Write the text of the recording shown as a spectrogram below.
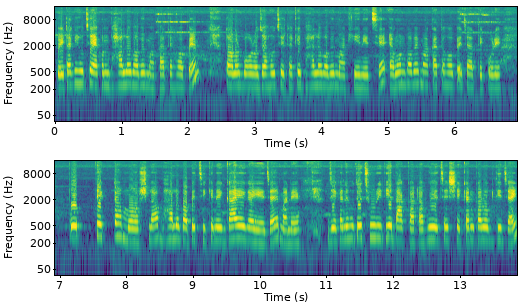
তো এটাকে হচ্ছে এখন ভালোভাবে মাখাতে হবে। তো আমার বড় যা হচ্ছে এটাকে ভালোভাবে মাখিয়ে নিচ্ছে। এমনভাবে মাখাতে হবে যাতে করে প্রত্যেকটা মশলা ভালোভাবে চিকেনে গায়ে গায়ে যায়। মানে যেখানে হচ্ছে ছুরি দিয়ে দাগ কাটা হয়েছে, সেখানকার অবধি যায়।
